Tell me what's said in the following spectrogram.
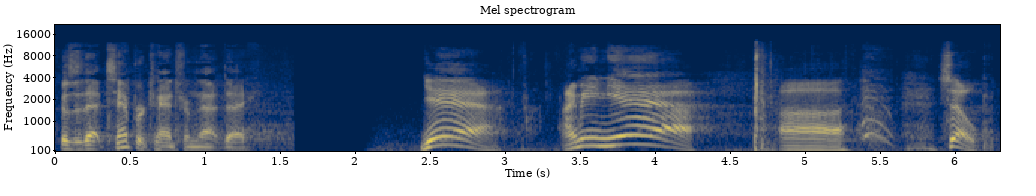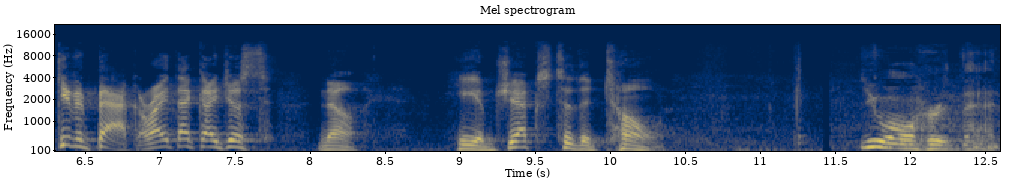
because of that temper tantrum that day. Yeah. I mean, yeah. Uh, so give it back, all right? That guy just, no. He objects to the tone. You all heard that.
